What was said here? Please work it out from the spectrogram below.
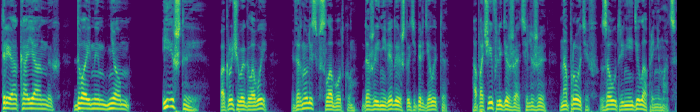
три окаянных, двойным днем. Ишь ты!» Покручивая головой, вернулись в слободку, даже и не ведая, что теперь делать-то. А почив ли держать, или же, напротив, за утренние дела приниматься?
